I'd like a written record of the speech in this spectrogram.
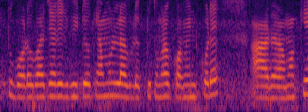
একটু বড় বাজারের ভিডিও কেমন লাগল, একটু তোমরা কমেন্ট করে আর আমাকে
